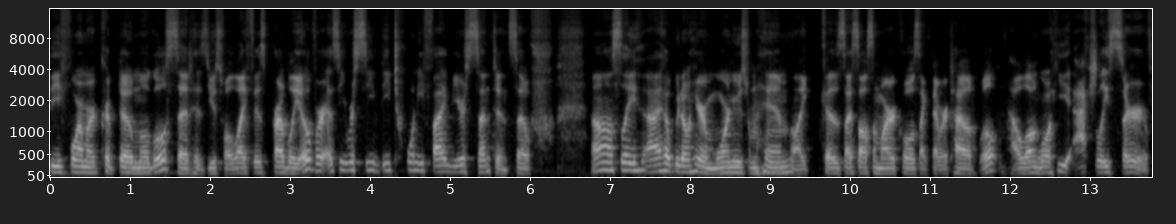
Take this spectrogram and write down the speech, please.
The former crypto mogul said his useful life is probably over as he received the 25 year sentence. So, honestly, I hope we don't hear more news from him. Like, because I saw some articles like that were titled, "Well, how long will he actually serve?"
